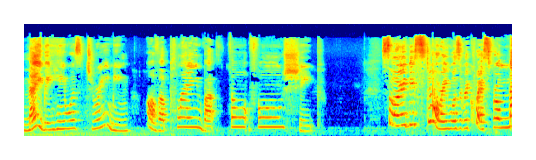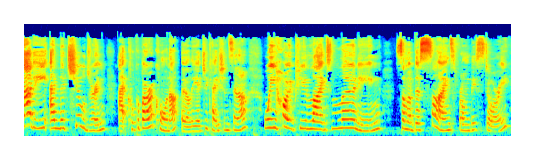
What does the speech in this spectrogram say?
Maybe he was dreaming of a plain but thoughtful sheep. So this story was a request from Maddie and the children at Kookaburra Korner Early Education Centre. We hope you liked learning some of the signs from this story.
